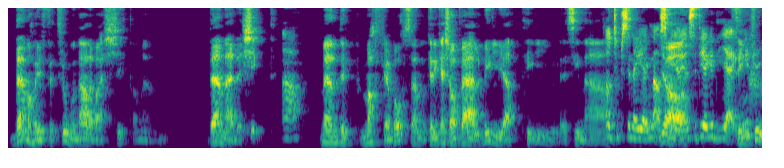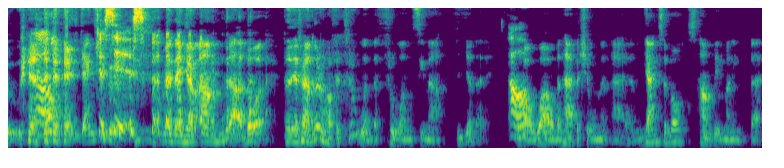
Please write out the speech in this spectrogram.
Den har ju förtroende, alla bara shit, ja, men den är det shit. ja. Men typ maffiabossen, kan den kanske ha välvilja till sina, Och typ sina egna, som Ja. är sitt eget gäng. sin crew. Ja, Gangster crew. Precis. Men tänker de andra, då, jag tror ändå de har förtroende från sina fiender. Och Ja, bara, wow, den här personen är en gangsterboss, han vill man inte.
